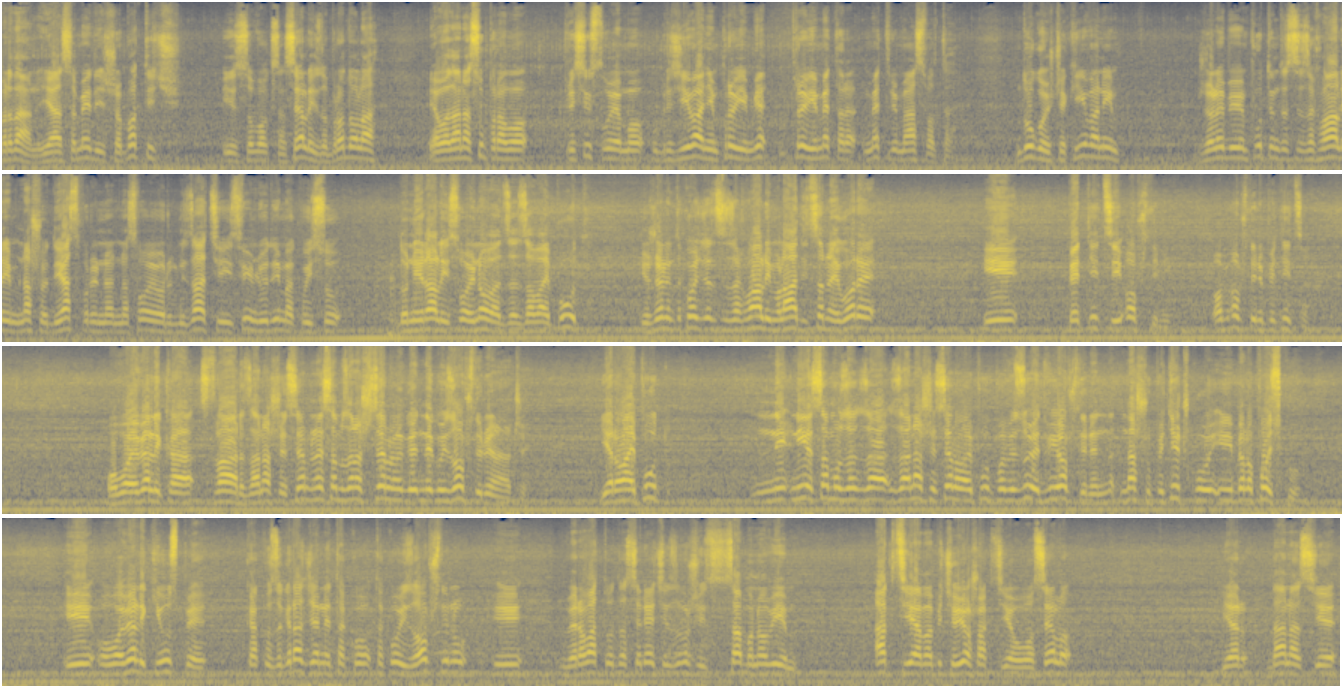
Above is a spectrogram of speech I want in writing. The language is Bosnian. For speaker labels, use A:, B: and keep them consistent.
A: Dobar dan, ja sam Edi Šobotić iz ovog sam sela, iz Dobrodola. Evo danas upravo prisustujemo ubrizivanjem prvim, prvim metar, metrima asfalta. Dugo iščekivanim. Želeo bih im putem da se zahvalim našoj dijaspori na, na svojoj organizaciji i svim ljudima koji su donirali svoj novac za, za ovaj put. I želim također da se zahvalim vladi Crne Gore i Petnici opštini, opštini Petnica. Ovo je velika stvar za naše selo, ne samo za naše selo, nego, nego iz opštine inače. Jer ovaj put nije samo za, za, za naše selo, ovaj put povezuje dvije opštine, našu Petničku i Belopojsku. I ovo je veliki uspeh kako za građane, tako, tako i za opštinu i verovatno da se neće završiti samo novim akcijama, bit će još akcija u ovo selo, jer danas je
